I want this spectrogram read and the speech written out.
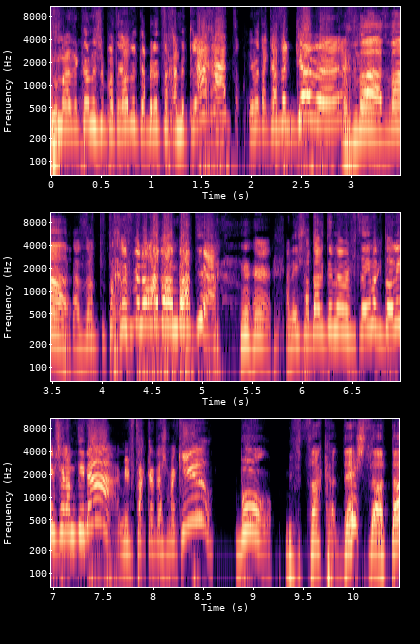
מה זה כל מי שפטריוט מקבל אצלך מקלחת? אם אתה כזה גבר... אז מה, אז מה? אז תחליף מנורה באמבטיה! אני השתתפתי במבצעים הגדולים של המדינה! מבצע קדש מכיר? בור! מבצע קדש זה אתה?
